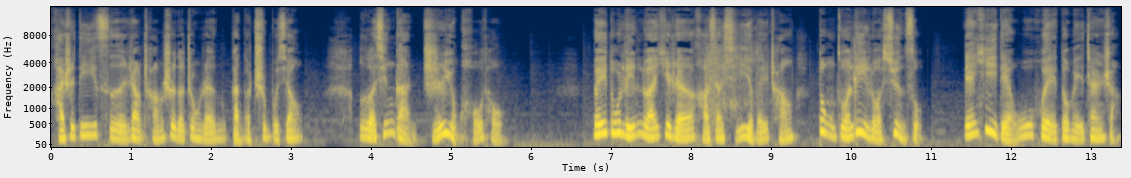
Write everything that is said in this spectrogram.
还是第一次让尝试的众人感到吃不消，恶心感直涌喉头。唯独林鸾一人好像习以为常，动作利落迅速，连一点污秽都没沾上。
